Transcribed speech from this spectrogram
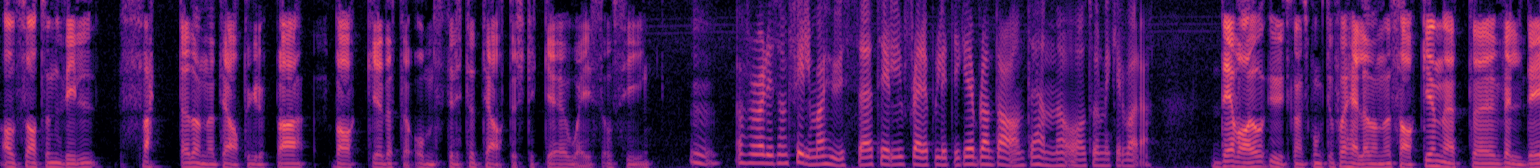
altså at hun vil sverte denne teatergruppa bak dette omstridte teaterstykket 'Ways of Seeing'. Mm. Og for det var de som filma huset til flere politikere, bl.a. til henne og Tor Mikkel Wara. Det var jo utgangspunktet for hele denne saken. Et uh, veldig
